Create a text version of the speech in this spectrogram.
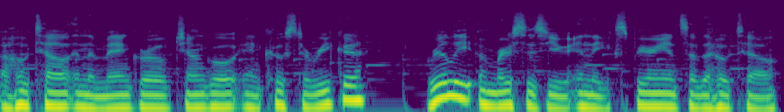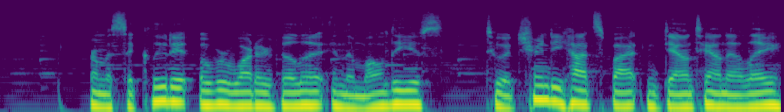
a hotel in the mangrove jungle in Costa Rica, really immerses you in the experience of the hotel. From a secluded overwater villa in the Maldives to a trendy hotspot in downtown LA,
